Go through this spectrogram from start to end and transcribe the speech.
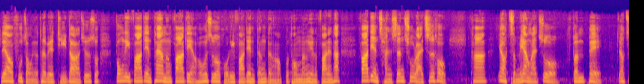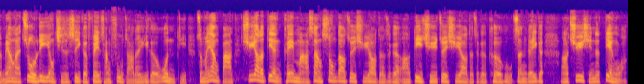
廖副总有特别提到，就是说风力发电、太阳能发电，或者是说火力发电等等哈，不同能源的发电，它发电产生出来之后，它要怎么样来做分配？要怎么样来做利用，其实是一个非常复杂的一个问题。怎么样把需要的电可以马上送到最需要的这个啊地区，最需要的这个客户，整个一个啊区域型的电网，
